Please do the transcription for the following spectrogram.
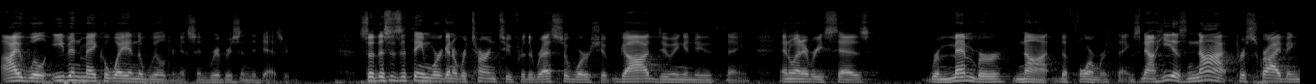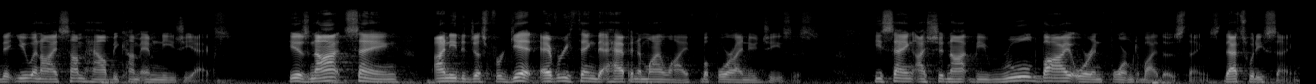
I will even make a way in the wilderness and rivers in the desert. So, this is a theme we're going to return to for the rest of worship God doing a new thing. And whenever he says, remember not the former things. Now, he is not prescribing that you and I somehow become amnesiacs. He is not saying, I need to just forget everything that happened in my life before I knew Jesus. He's saying I should not be ruled by or informed by those things. That's what he's saying.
